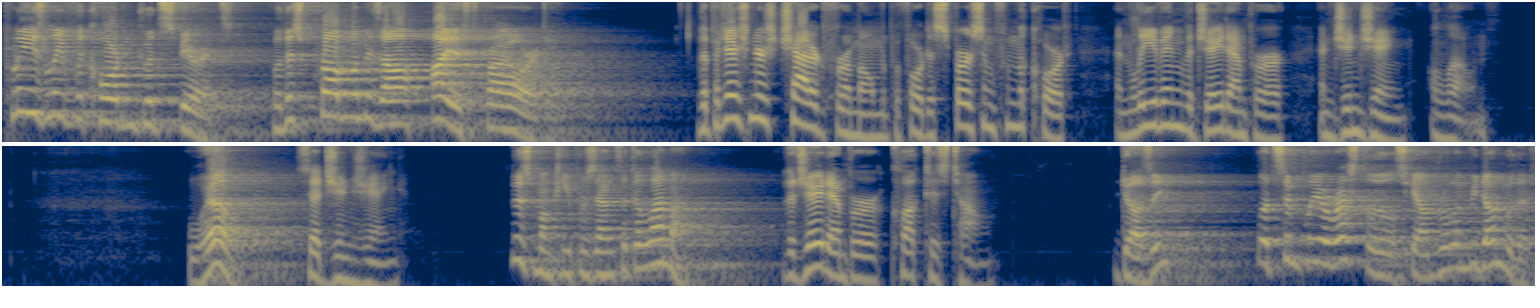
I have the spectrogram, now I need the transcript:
Please leave the court in good spirits, for this problem is our highest priority. The petitioners chattered for a moment before dispersing from the court and leaving the Jade Emperor and Jinjing alone. Well, Said Jinjing. this monkey presents a dilemma. The Jade Emperor clucked his tongue. Does he? Let's simply arrest the little scoundrel and be done with it.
